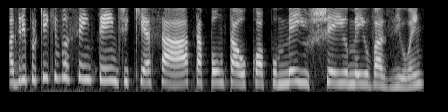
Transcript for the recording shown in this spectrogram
Adri, por que, que você entende que essa ata aponta o copo meio cheio, meio vazio, hein?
